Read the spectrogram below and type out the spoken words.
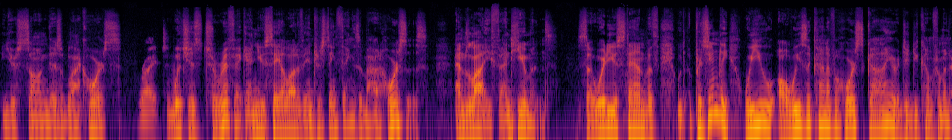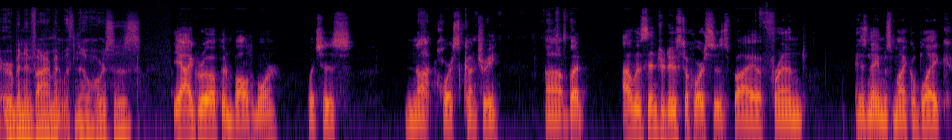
your song "There's a Black Horse," right which is terrific, and you say a lot of interesting things about horses and life and humans. So where do you stand with? Presumably, were you always a kind of a horse guy, or did you come from an urban environment with no horses? yeah i grew up in baltimore which is not horse country uh, but i was introduced to horses by a friend his name is Michael Blake.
